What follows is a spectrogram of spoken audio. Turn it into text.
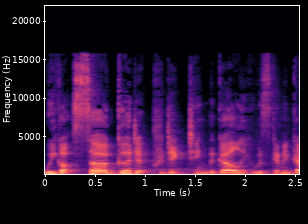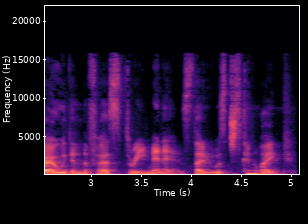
we got so good at predicting the girl who was going to go within the first three minutes that it was just kind of like,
